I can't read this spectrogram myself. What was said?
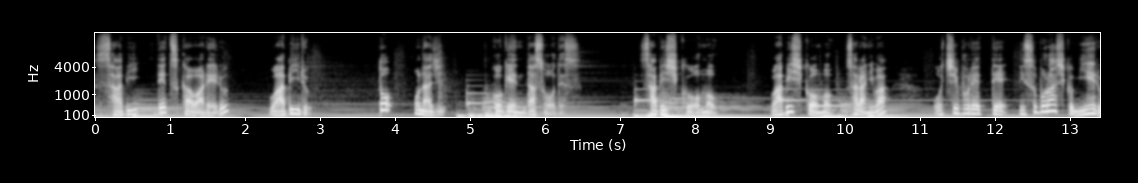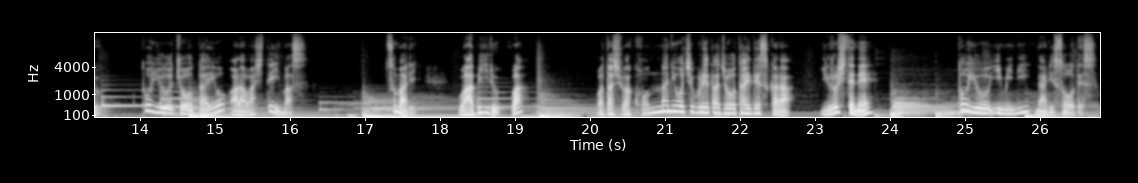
さびで使われるわびると同じ語源だそうです。寂しく思う、わびしく思う、さらには落ちぶれてみすぼらしく見えるという状態を表しています。つまり、わびるは私はこんなに落ちぶれた状態ですから許してねという意味になりそうです。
